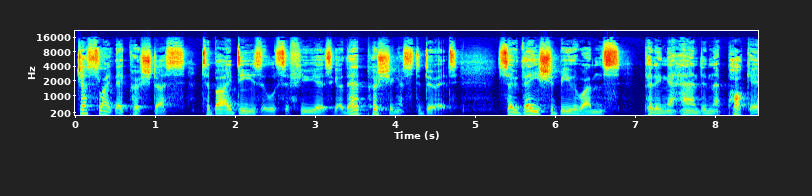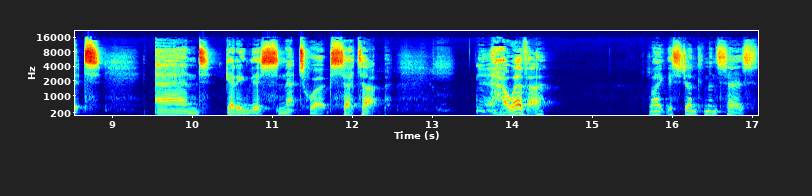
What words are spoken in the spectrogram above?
Just like they pushed us to buy diesels a few years ago. They're pushing us to do it. So they should be the ones putting their hand in their pocket and getting this network set up. However, like this gentleman says,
